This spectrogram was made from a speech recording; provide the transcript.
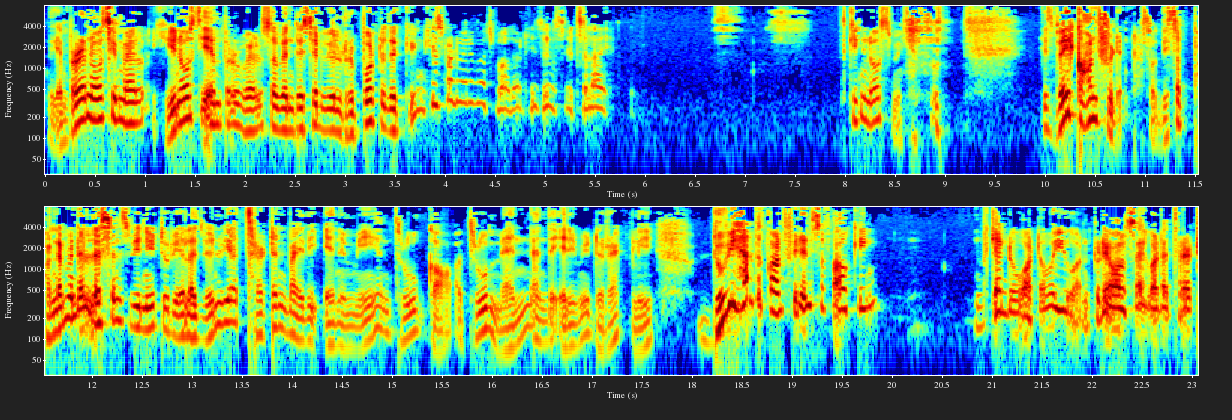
The emperor knows him well. He knows the emperor well. So when they said we will report to the king, he's not very much bothered. He says, it's a lie king knows me. He's very confident. So these are fundamental lessons we need to realize when we are threatened by the enemy and through God, through men and the enemy directly, do we have the confidence of our king? We can do whatever you want. Today also I got a threat.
